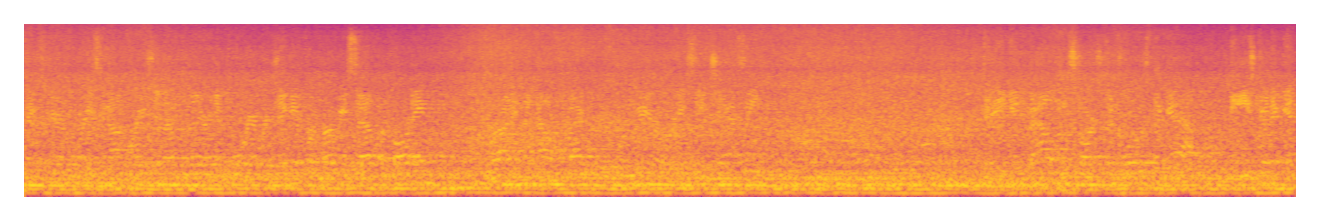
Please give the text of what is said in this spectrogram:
Takes care of the racing operation over there in Emporia, Virginia for Hermie Sadler Karting. Riding the house factory premier racing chassis. Dagan Valley starts to close the gap. He's going to get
